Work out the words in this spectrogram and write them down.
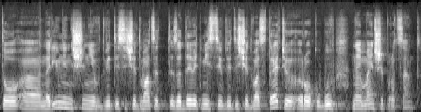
то е, на Рівненщині в 2020, за 9 місяців 2023 року був найменший процент,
